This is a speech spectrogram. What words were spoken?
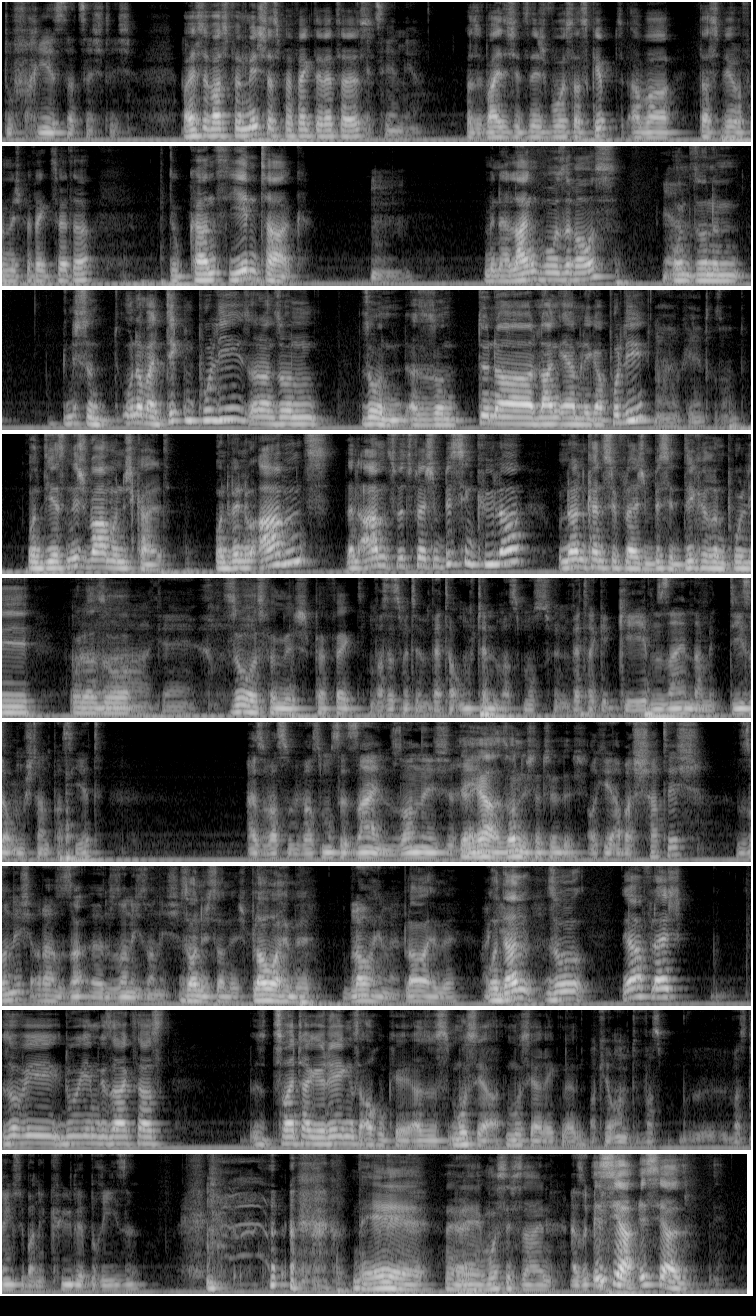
Du frierst tatsächlich. Weißt du, was für mich das perfekte Wetter ist? Erzähl mir. Also weiß ich jetzt nicht, wo es das gibt, aber das wäre für mich perfektes Wetter. Du kannst jeden Tag Mhm. mit einer langen Hose raus Ja. und so einem, nicht so einen unnormal dicken Pulli, sondern so ein, so ein, also so ein dünner, langärmeliger Pulli ah, okay, interessant. und dir ist nicht warm und nicht kalt. Und wenn du abends, dann abends wird es vielleicht ein bisschen kühler und dann kannst du vielleicht ein bisschen dickeren Pulli oder so. Ah. So ist für mich perfekt. Und was ist mit den Wetterumständen? Was muss für ein Wetter gegeben sein, damit dieser Umstand passiert? Also was, was muss es sein? Sonnig, Ja, Regen? ja, sonnig natürlich. Okay, aber schattig, sonnig oder so, äh, sonnig, sonnig? Sonnig, sonnig. Blauer Himmel. Blauer Himmel. Blauer Himmel. Okay. Und dann so, ja, vielleicht, so wie du eben gesagt hast, zwei Tage Regen ist auch okay. Also es muss ja, muss ja regnen. Okay, und was, was denkst du über eine kühle Brise? Nee, nee, nee, muss nicht sein. Also Ist ja, ist ja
